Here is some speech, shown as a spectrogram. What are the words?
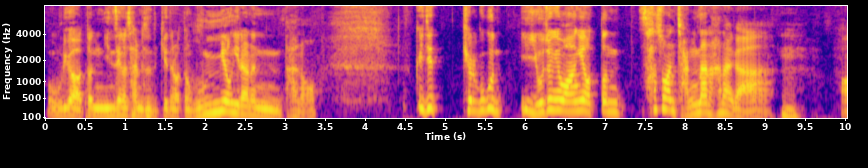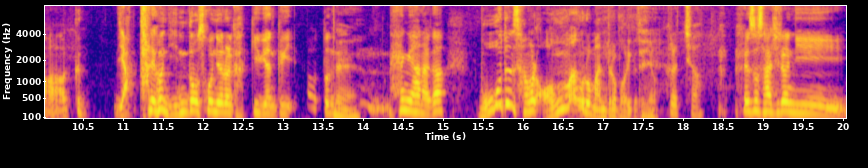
뭐 우리가 어떤 인생을 살면서 느끼게 되는 어떤 운명이라는 단어. 그 이제 결국은 이 요정의 왕의 어떤 사소한 장난 하나가 음. 아, 그 약탈해온 인도 소년을 갖기 위한 그 어떤 네. 행위 하나가 모든 상을 엉망으로 만들어 버리거든요. 그렇죠. 그래서 사실은 이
